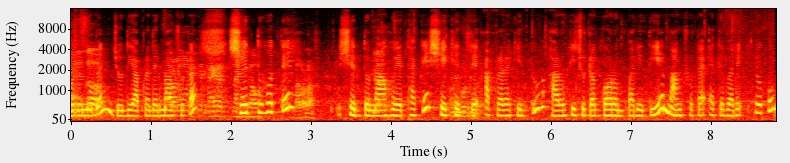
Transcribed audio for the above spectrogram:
করে নেবেন। যদি আপনাদের মাংসটা সেদ্ধ হতে সেদ্ধ না হয়ে থাকে সেক্ষেত্রে আপনারা কিন্তু আরও কিছুটা গরম পানি দিয়ে মাংসটা একেবারে এরকম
